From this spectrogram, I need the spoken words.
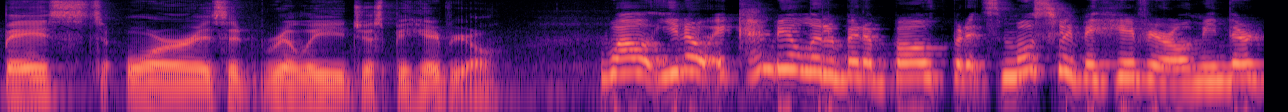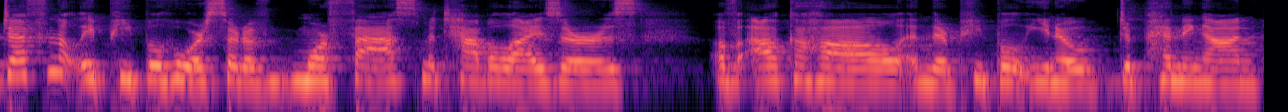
based or is it really just behavioral? Well, you know, it can be a little bit of both, but it's mostly behavioral. I mean, there are definitely people who are sort of more fast metabolizers of alcohol, and there are people, you know, depending on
